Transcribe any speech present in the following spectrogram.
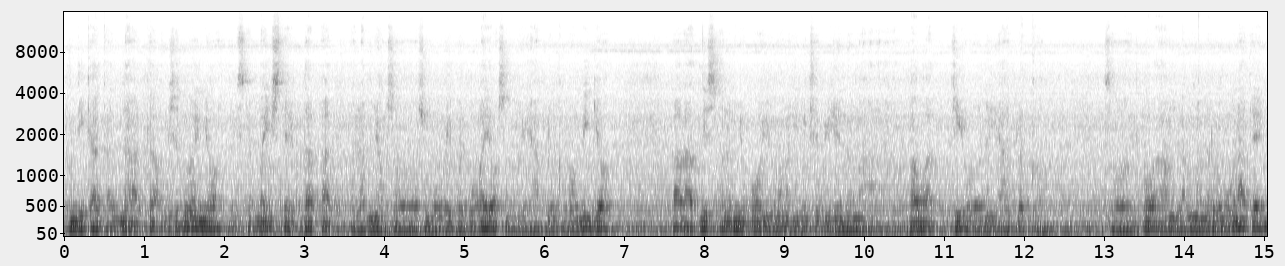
Hindi ka agad lahat ka kabisaduhan nyo, step by step, dapat alam nyo. So, sumubaybay po kayo sa mga i-upload ko pang video para at least alam nyo po yung mga ibig sabihin ng uh, bawat GO na i-upload ko. So, ito po ang lang number 1 po natin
